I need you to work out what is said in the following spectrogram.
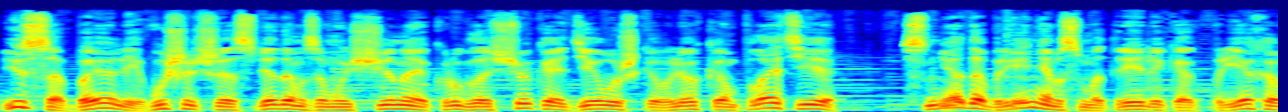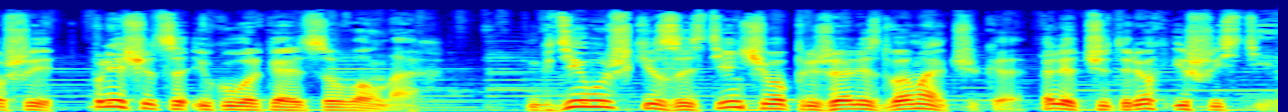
Исабель вышедшая следом за мужчиной круглощекая девушка в легком платье, с неодобрением смотрели, как приехавший плещется и кувыркается в волнах. К девушке застенчиво прижались два мальчика, лет четырех и шести.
